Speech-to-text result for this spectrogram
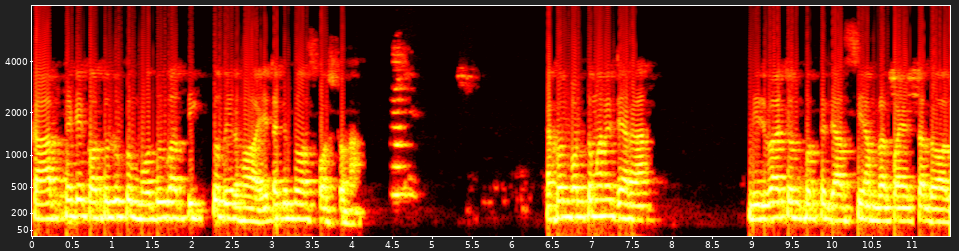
কার থেকে কতটুকু মধু বা তিক্ত বের হয়, এটা কিন্তু অস্পষ্ট না। এখন বর্তমানে যারা নির্বাচন করতে যাচ্ছি আমরা কয়েকটা দল।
